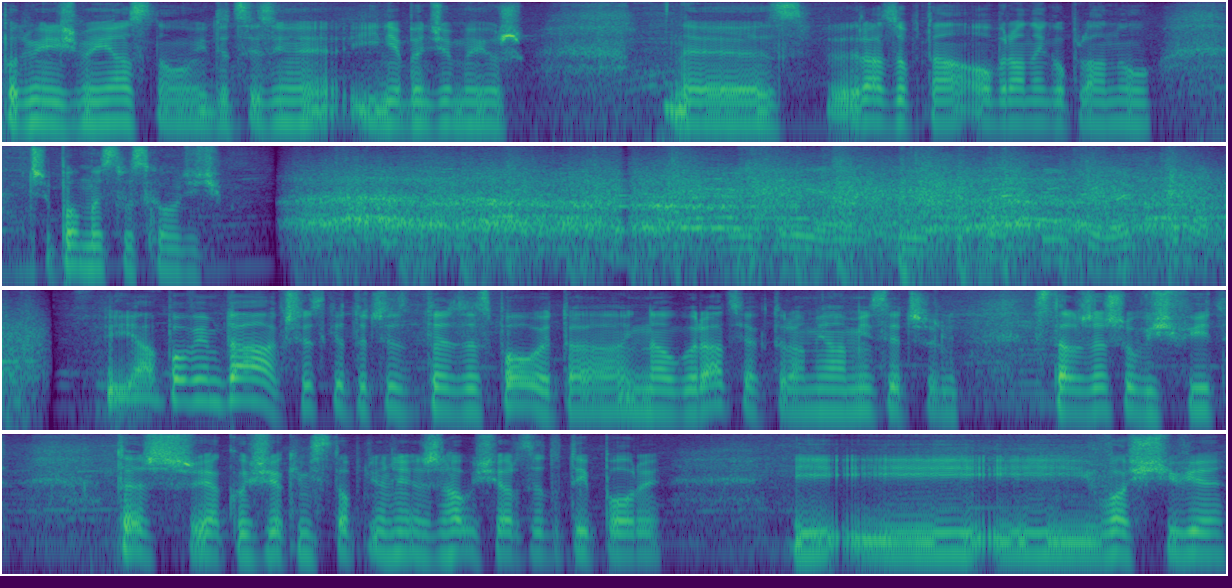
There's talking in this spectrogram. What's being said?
podjęliśmy jasną i decyzję i nie będziemy już e, z raz obranego planu czy pomysłu schodzić. Ja powiem tak, wszystkie te, te zespoły, ta inauguracja, która miała miejsce, czyli Stal Rzeszów i Świt, też jakoś w jakimś stopniu nie leżały siarce do tej pory i, i, i właściwie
